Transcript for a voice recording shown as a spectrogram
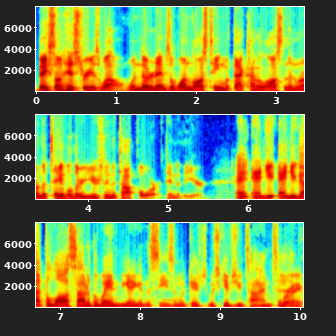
based on history as well. When Notre Dame's a one loss team with that kind of loss and then run the table, they're usually in the top four at the end of the year. And, and you and you got the loss out of the way in the beginning of the season, which gives which gives you time to right.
